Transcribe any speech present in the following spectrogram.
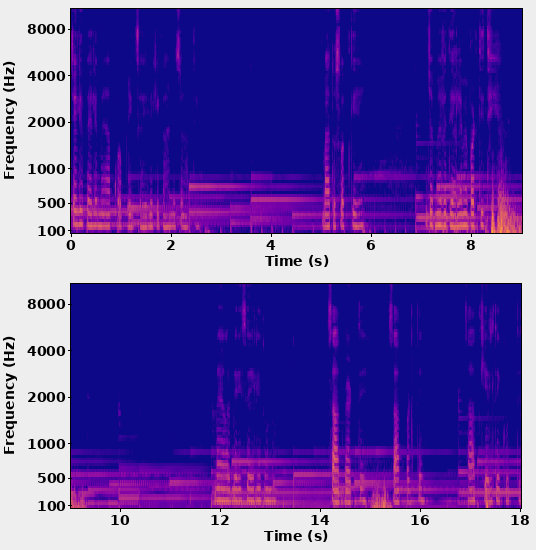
चलिए पहले मैं आपको अपनी एक सहेली की कहानी सुनाती हूँ। बात उस वक्त की है, जब मैं विद्यालय में पढ़ती थी। मैं और मेरी सहेली दोनों साथ बैठते, साथ पढ़ते, साथ खेलते, कूदते।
